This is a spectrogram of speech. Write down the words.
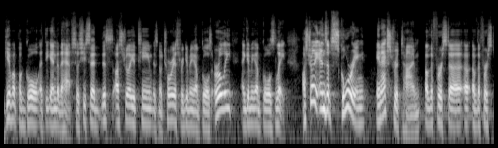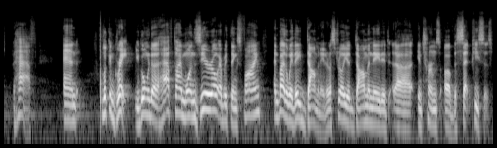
give up a goal at the end of the half. So she said this Australia team is notorious for giving up goals early and giving up goals late. Australia ends up scoring in extra time of the first uh, of the first half, and looking great. You go into halftime 1 0, everything's fine. And by the way, they dominated. Australia dominated uh, in terms of the set pieces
